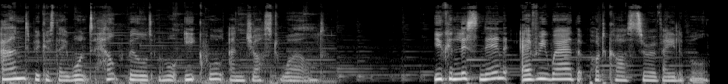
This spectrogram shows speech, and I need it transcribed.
and because they want to help build a more equal and just world. You can listen in everywhere that podcasts are available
